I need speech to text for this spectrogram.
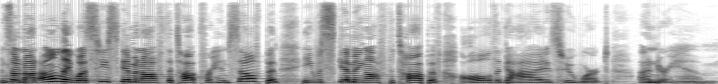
And so not only was he skimming off the top for himself, but he was skimming off the top of all the guys who worked under him.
